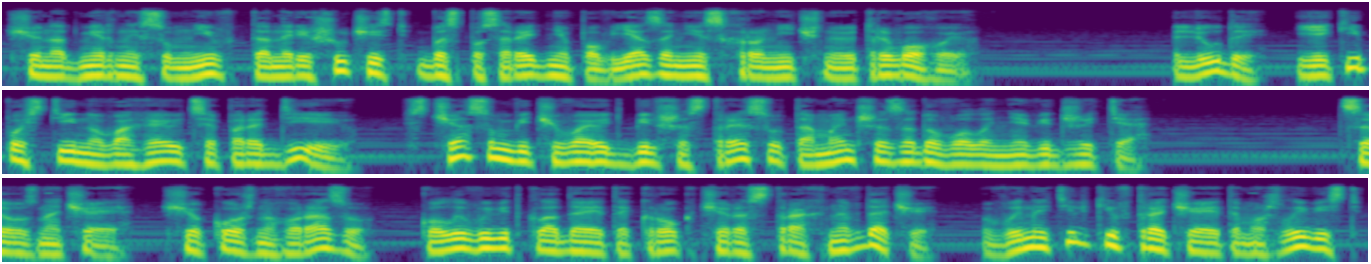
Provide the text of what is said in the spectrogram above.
що надмірний сумнів та нерішучість безпосередньо пов'язані з хронічною тривогою. Люди, які постійно вагаються перед дією, з часом відчувають більше стресу та менше задоволення від життя. Це означає, що кожного разу, коли ви відкладаєте крок через страх невдачі, ви не тільки втрачаєте можливість,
